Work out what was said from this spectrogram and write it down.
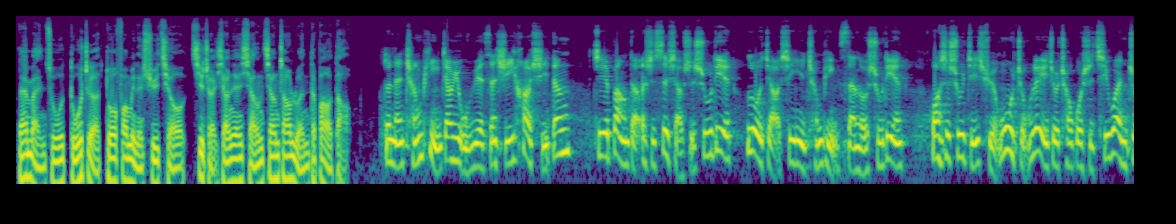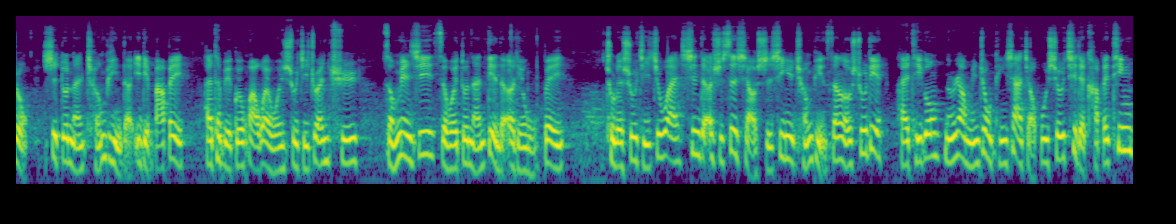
来满足读者多方面的需求。记者杨仁祥、江昭伦的报道。敦南成品将于五月三十一号熄灯，接棒的二十四小时书店落脚信义成品三楼书店。光是书籍选物种类就超过十七万种，是敦南成品的一点八倍。还特别规划外文书籍专区，总面积则为敦南店的二点五倍。除了书籍之外，新的二十四小时信义成品三楼书店还提供能让民众停下脚步休憩的咖啡厅，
